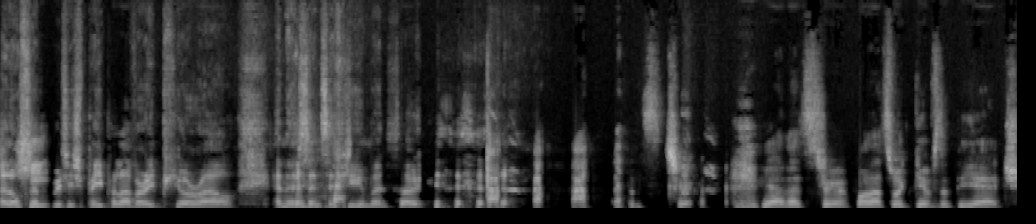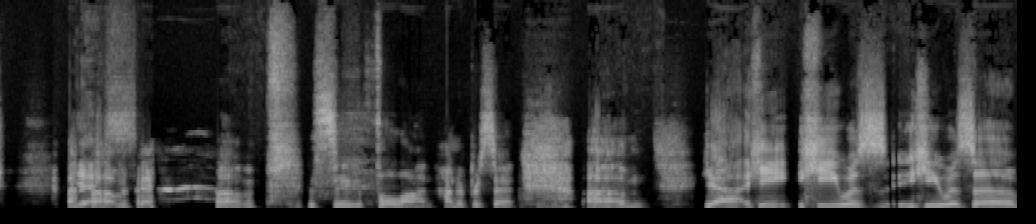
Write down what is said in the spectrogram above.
and also, he, British people are very puerile in their sense of humor. So that's true. Yeah, that's true. Well, that's what gives it the edge. Yes. Um, um, see full on, hundred um, percent. Yeah, he he was he was a. Uh,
